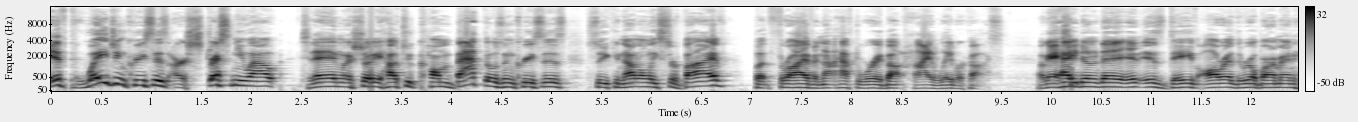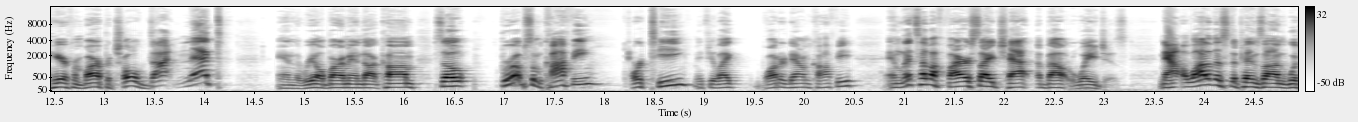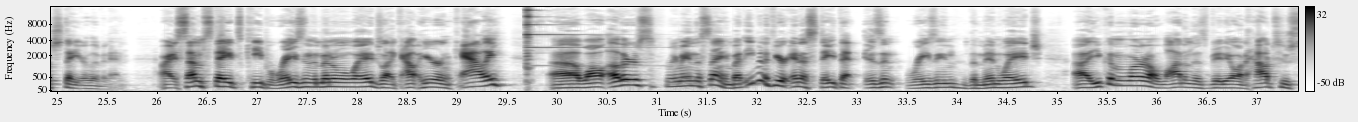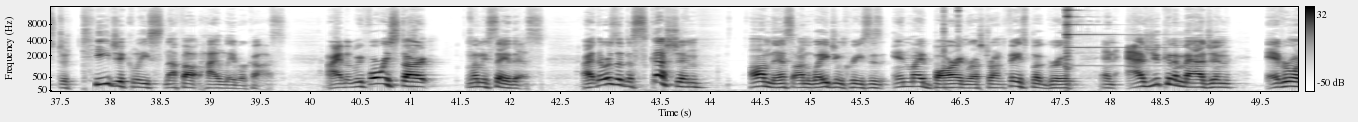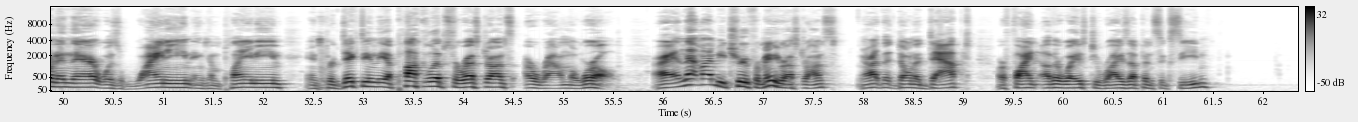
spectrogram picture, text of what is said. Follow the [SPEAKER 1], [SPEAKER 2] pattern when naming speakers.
[SPEAKER 1] If wage increases are stressing you out, today I'm going to show you how to combat those increases so you can not only survive but thrive and not have to worry about high labor costs. Okay, how you doing today? It is Dave Allred, the Real Barman here from barpatrol.net and therealbarman.com. So, brew up some coffee or tea if you like watered down coffee and let's have a fireside chat about wages. Now, a lot of this depends on which state you're living in. All right, some states keep raising the minimum wage like out here in Cali uh, while others remain the same. But even if you're in a state that isn't raising the min wage, uh, you can learn a lot in this video on how to strategically snuff out high labor costs. All right, but before we start, let me say this. All right, there was a discussion on this on wage increases in my bar and restaurant Facebook group, and as you can imagine, everyone in there was whining and complaining and predicting the apocalypse for restaurants around the world. All right, and that might be true for many restaurants, all right, that don't adapt or find other ways to rise up and succeed.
